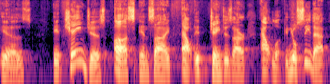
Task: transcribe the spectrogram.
is, it changes us inside out. It changes our outlook. And you'll see that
